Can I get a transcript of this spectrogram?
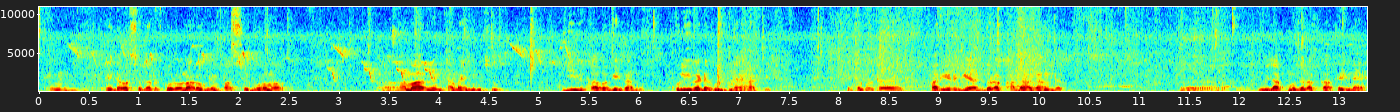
ඉතින් මේ දවස්වල අර කොරෝනා රෝගයෙන් පස්සේ බොහොම අ, අමාරුවෙන් තමයි මිනිස්සු ජීවිකාව ගෙවන්නේ. කුලී වැඩකුත් නැහැ හරියට. එතකොට හරියට ගියක් දොරක් හදාගන්න අ, මිලක් මුදලක් අතේ නැහැ.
